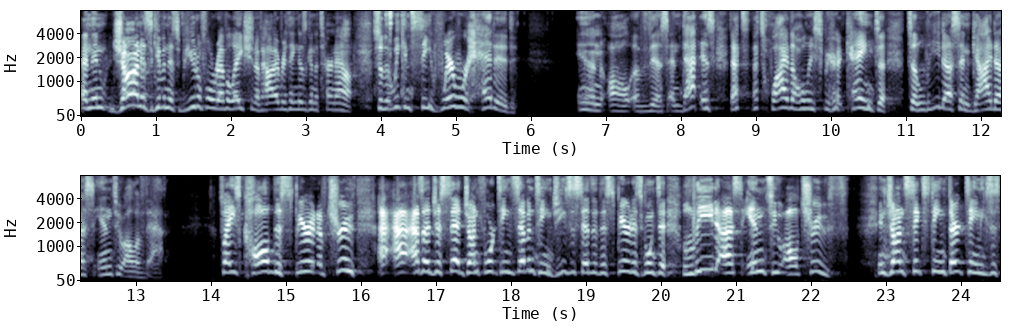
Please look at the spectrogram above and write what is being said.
and then John is given this beautiful revelation of how everything is going to turn out so that we can see where we're headed in all of this. And that is that's that's why the Holy Spirit came to, to lead us and guide us into all of that. That's why he's called the Spirit of truth. As I just said, John 14, 17, Jesus said that the Spirit is going to lead us into all truth. In John 16, 13, he says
